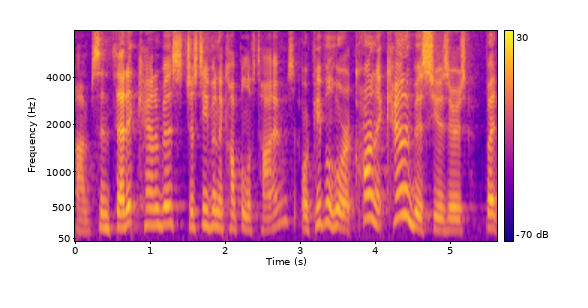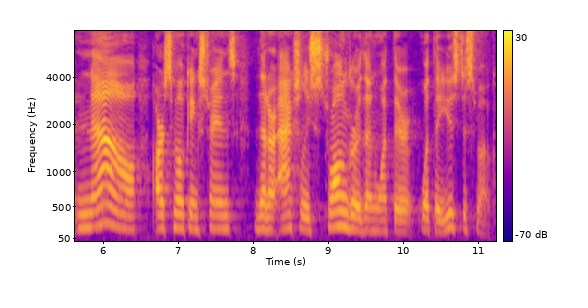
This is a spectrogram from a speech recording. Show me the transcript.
um, synthetic cannabis just even a couple of times, or people who are chronic cannabis users but now are smoking strains that are actually stronger than what, they're, what they used to smoke.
